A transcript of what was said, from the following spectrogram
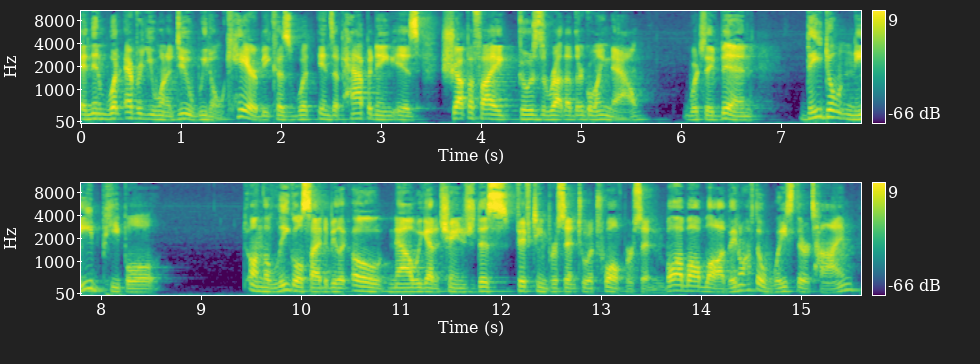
And then whatever you want to do, we don't care because what ends up happening is Shopify goes the route that they're going now, which they've been. They don't need people on the legal side to be like, oh, now we got to change this 15% to a 12% and blah, blah, blah. They don't have to waste their time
